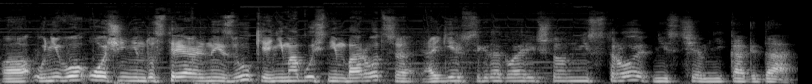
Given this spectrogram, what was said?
Uh, у него очень индустриальный звук, я не могу с ним бороться. Айгель всегда говорит, что он не строит ни с чем никогда.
